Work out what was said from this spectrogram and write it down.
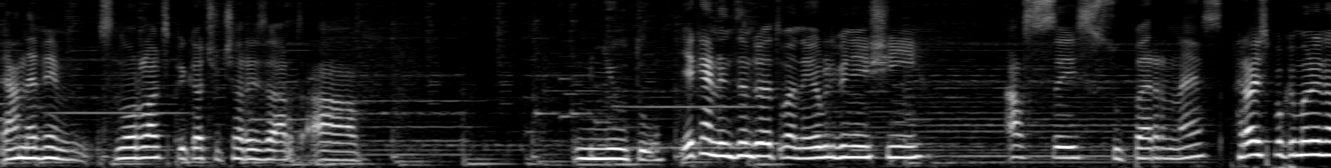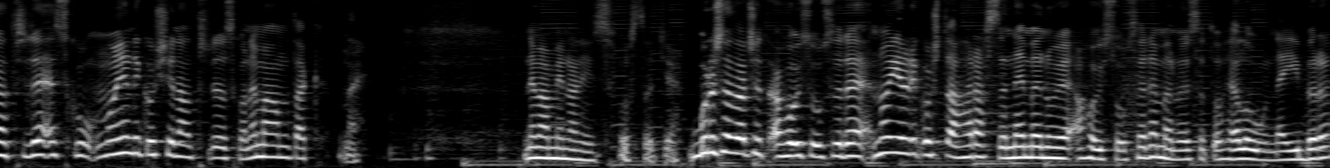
Já nevím, Snorlax, Pikachu, Charizard a Mewtwo. Jaké Nintendo je tvoje nejoblíbenější? Asi Super NES. Hraješ Pokémony na 3DS? No jelikož je na 3DS nemám, tak ne. Nemám je na nic v podstatě. Budeš natáčet Ahoj sousede? No jelikož ta hra se nemenuje Ahoj sousede, jmenuje se to Hello Neighbor.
